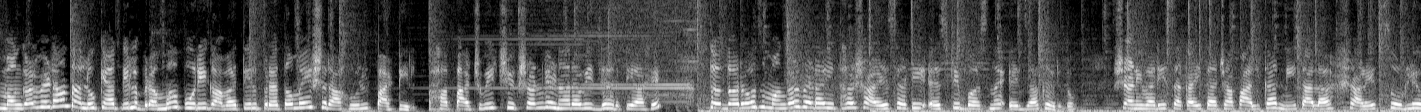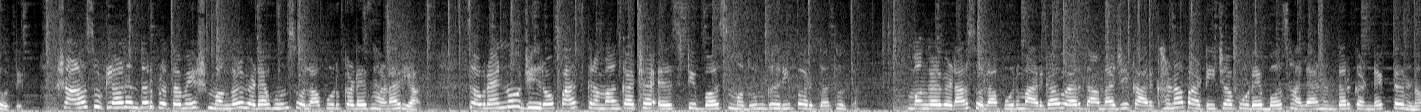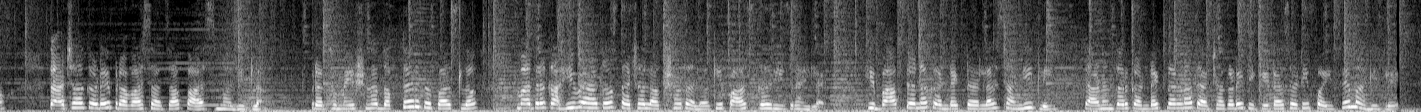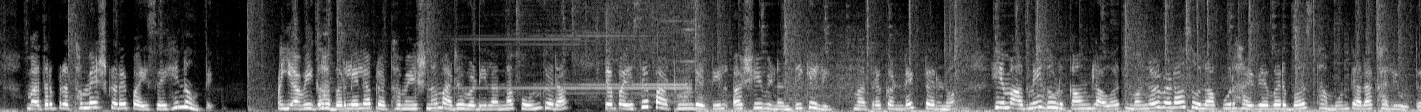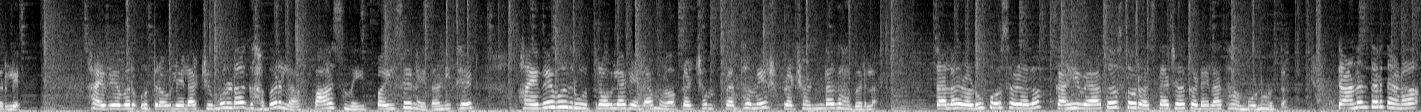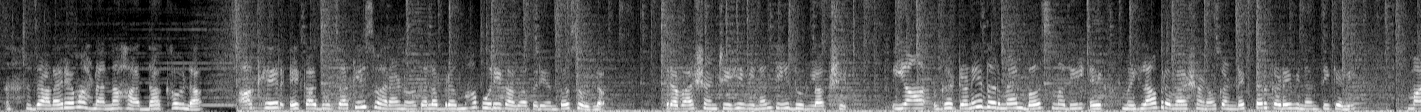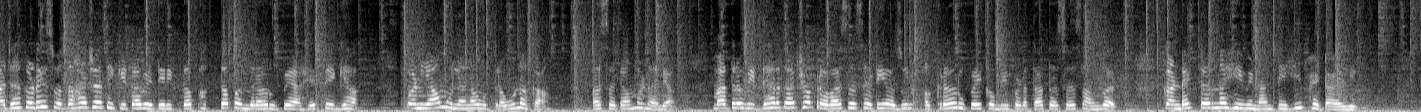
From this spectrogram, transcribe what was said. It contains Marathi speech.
मंगळवेढा तालुक्यातील ब्रह्मपुरी गावातील प्रथमेश राहुल पाटील हा पाचवीत शिक्षण घेणारा विद्यार्थी आहे. तो दररोज मंगळवेढा इथं शाळेसाठी एस टी बसनं ये जा करतो. शनिवारी सकाळी त्याच्या पालकांनी त्याला शाळेत सोडले होते. शाळा सुटल्यानंतर प्रथमेश मंगळवेढ्याहून सोलापूरकडे जाणाऱ्या चौऱ्याण्णव झिरो पाच क्रमांकाच्या एस टी बसमधून घरी परतत होता. मंगळवेढा सोलापूर मार्गावर दामाजी कारखाना पाटीच्या पुढे बस आल्यानंतर कंडक्टरनं त्याच्याकडे प्रवासाचा पास मागितला. प्रथमेशनं दप्तर तपासलं. मात्र काही वेळातच त्याच्या लक्षात आलं की पास घरीच राहिलाय. ही बाब त्यानं कंडक्टरला सांगितली. त्यानंतर कंडक्टरनं त्याच्याकडे तिकिटासाठी पैसे मागितले. मात्र प्रथमेशकडे पैसेही नव्हते. यावेळी घाबरलेल्या प्रथमेशनं माझ्या वडिलांना फोन करा. ते पैसे पाठवून देतील अशी विनंती केली. मात्र कंडक्टरनं ही मागणी धुडकावून लावत मंगळवेढा सोलापूर हायवेवर बस थांबून त्याला खाली उतरले. हायवेवर उतरवलेला चिमुरडा घाबरला पास नाही पैसे नाहीत आणि थेट हायवेवर उतरवल्या गेल्यामुळं प्रच प्रथमेश प्रचंड घाबरला. त्याला रडू कोसळलं काही वेळातच तो रस्त्याच्या कडेला थांबून होता. त्यानंतर त्यानं जाणाऱ्या वाहनांना हात दाखवला. अखेर एका दुचाकी स्वारानं त्याला ब्रह्मपुरी गावापर्यंत सोडलं. प्रवाशांची ही विनंती दुर्लक्षित. या घटनेदरम्यान बसमधील एक महिला प्रवाशानं कंडक्टरकडे विनंती केली माझ्याकडे स्वतःच्या तिकिटाव्यतिरिक्त फक्त पंधरा रुपये आहेत ते घ्या. पण या मुलांना उतरवू नका असं त्या म्हणाल्या. मात्र विद्यार्थ्याच्या प्रवासासाठी अजून अकरा रुपये कमी पडतात असं सांगत कंडक्टरनं ही विनंतीही फेटाळली.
